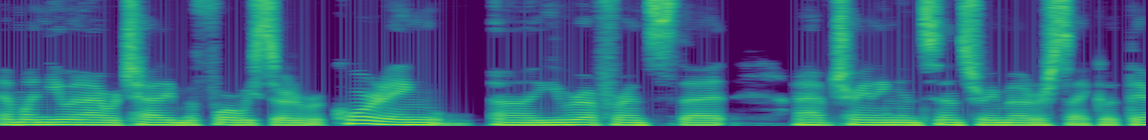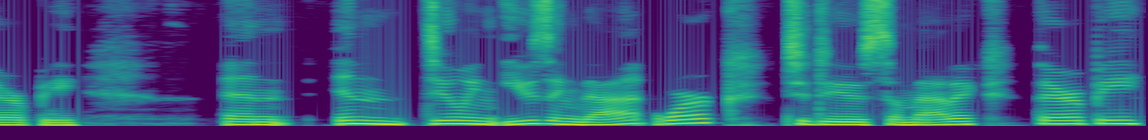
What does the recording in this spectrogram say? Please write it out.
and when you and I were chatting before we started recording, uh, you referenced that I have training in sensorimotor psychotherapy, and in doing using that work to do somatic therapy,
